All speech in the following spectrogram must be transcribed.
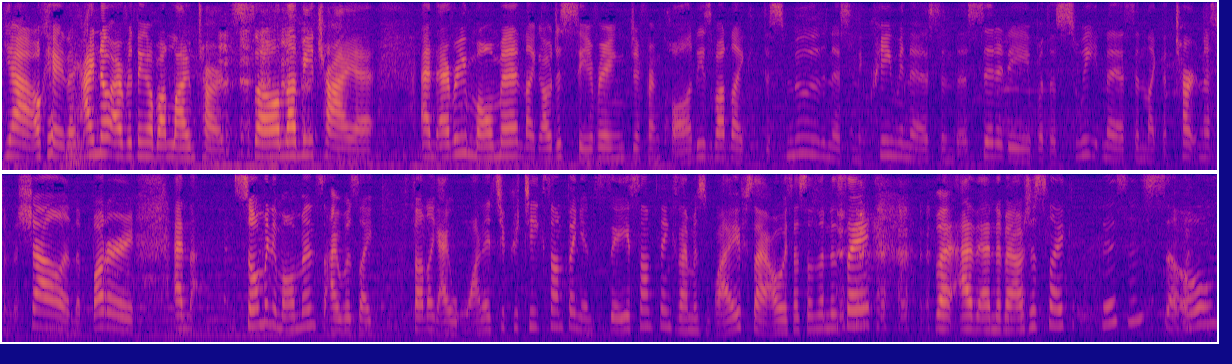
yeah, okay. Like, I know everything about lime tarts, so let me try it and every moment like i was just savoring different qualities about like the smoothness and the creaminess and the acidity but the sweetness and like the tartness from the shell and the butter. And so many moments i was like felt like i wanted to critique something and say something because i'm his wife so i always have something to say. But at the end of it i was just like this is so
